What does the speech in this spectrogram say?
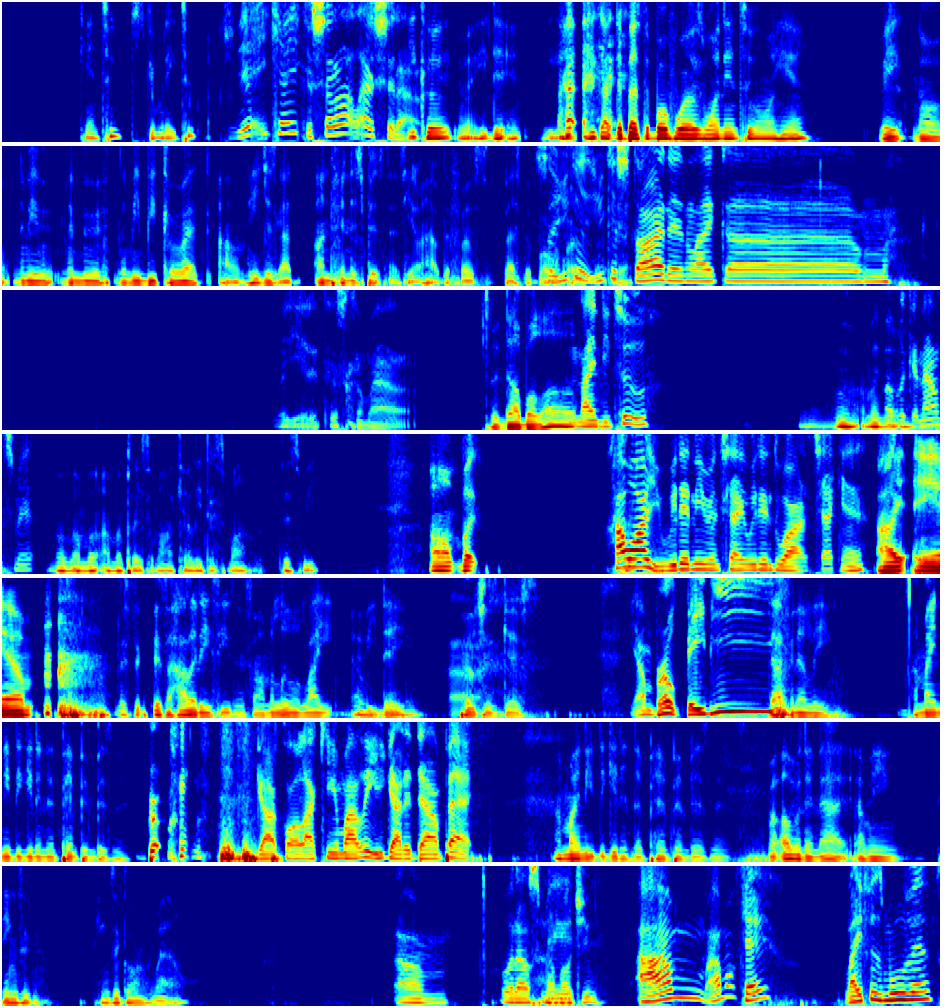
can't too discriminate too much. Yeah, he can. He can shut all that shit out. He could, but he didn't. He, he got the best of both worlds, one and two on here. Wait, no, let me let me let me be correct. Um, he just got unfinished business. He don't have the first best of both. So you could you could start in like um. What year did this come out? the double up. Ninety two. Yeah, well, I'm Public announcement. I'm gonna play some R. Kelly this month, this week. Um, but How So- are you? We didn't even check. We didn't do our check in. I am. it's the it's a holiday season, so I'm a little light every day. Uh, Purchase gifts, yeah, I'm broke, baby. definitely. I might need to get in the pimping business. Bro- Gotta call Akeem Ali. He got it down pat. I might need to get in the pimping business. But other than that, I mean, things are things are going well. Um, what else, How man? about you? I'm I'm okay. Life is moving.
